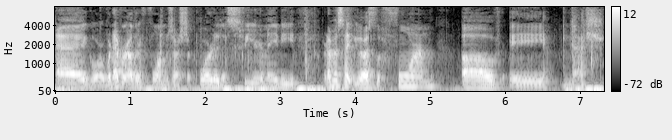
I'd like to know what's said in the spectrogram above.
egg, or whatever other forms are supported, a sphere maybe. But I'm going to set you as the form of a mesh,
